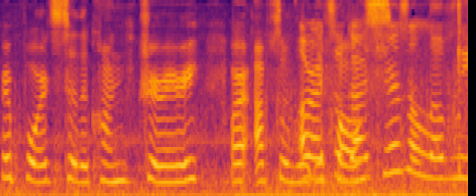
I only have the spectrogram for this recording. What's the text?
reports to the contrary are absolutely All right, so false. guys, here's a lovely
